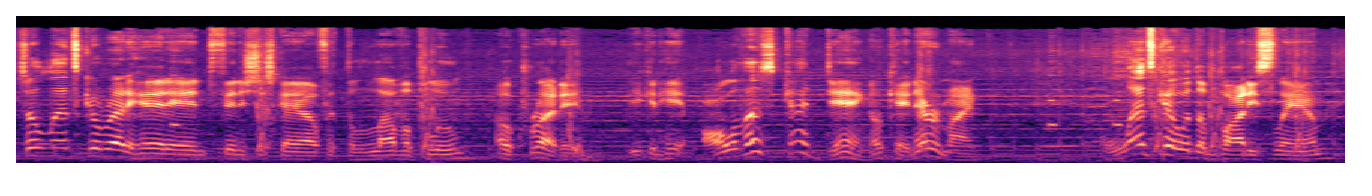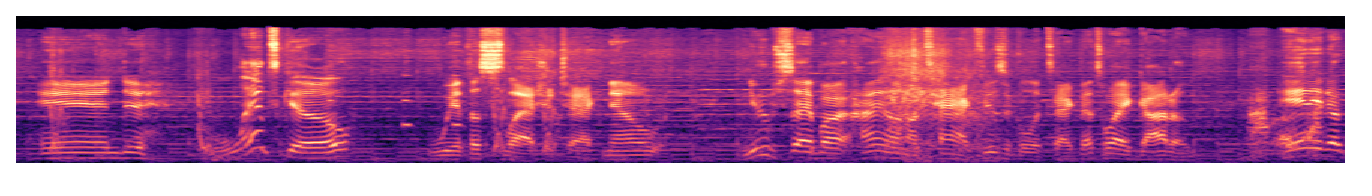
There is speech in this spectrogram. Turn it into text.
So let's go right ahead and finish this guy off with the Lava Plume. Oh, crud, it, it can hit all of us? God dang, okay, never mind. Let's go with the Body Slam, and let's go with a Slash Attack. Now, Noob Saibot high on attack, physical attack, that's why I got him. And it,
